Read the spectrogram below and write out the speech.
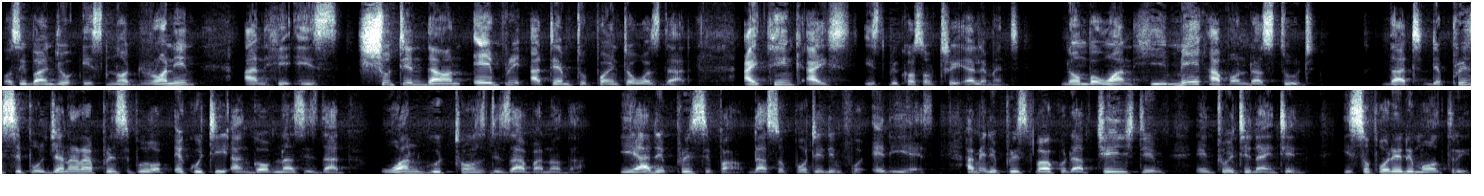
Osinbajo is not running and he is shooting down every attempt to point towards that. I think I, it's because of three elements. Number one, he may have understood that the principle, general principle of equity and governance is that one good turns deserve another. He had a principle that supported him for eight years. I mean, the principle could have changed him in 2019. He supported him all three.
